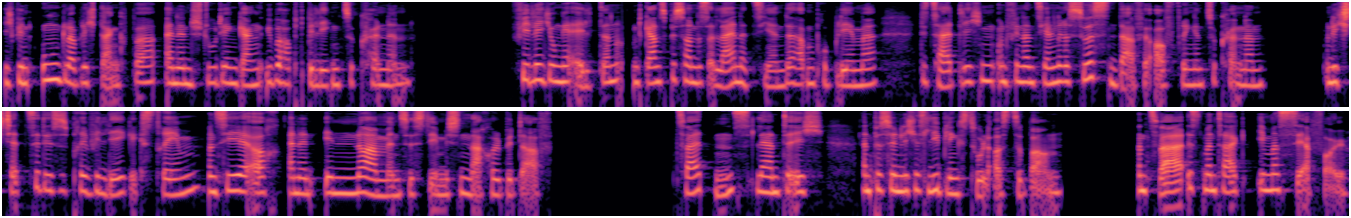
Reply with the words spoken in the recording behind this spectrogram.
ich bin unglaublich dankbar, einen Studiengang überhaupt belegen zu können. Viele junge Eltern und ganz besonders Alleinerziehende haben Probleme, die zeitlichen und finanziellen Ressourcen dafür aufbringen zu können. Und ich schätze dieses Privileg extrem und sehe auch einen enormen systemischen Nachholbedarf. Zweitens lernte ich, ein persönliches Lieblingstool auszubauen. Und zwar ist mein Tag immer sehr voll.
